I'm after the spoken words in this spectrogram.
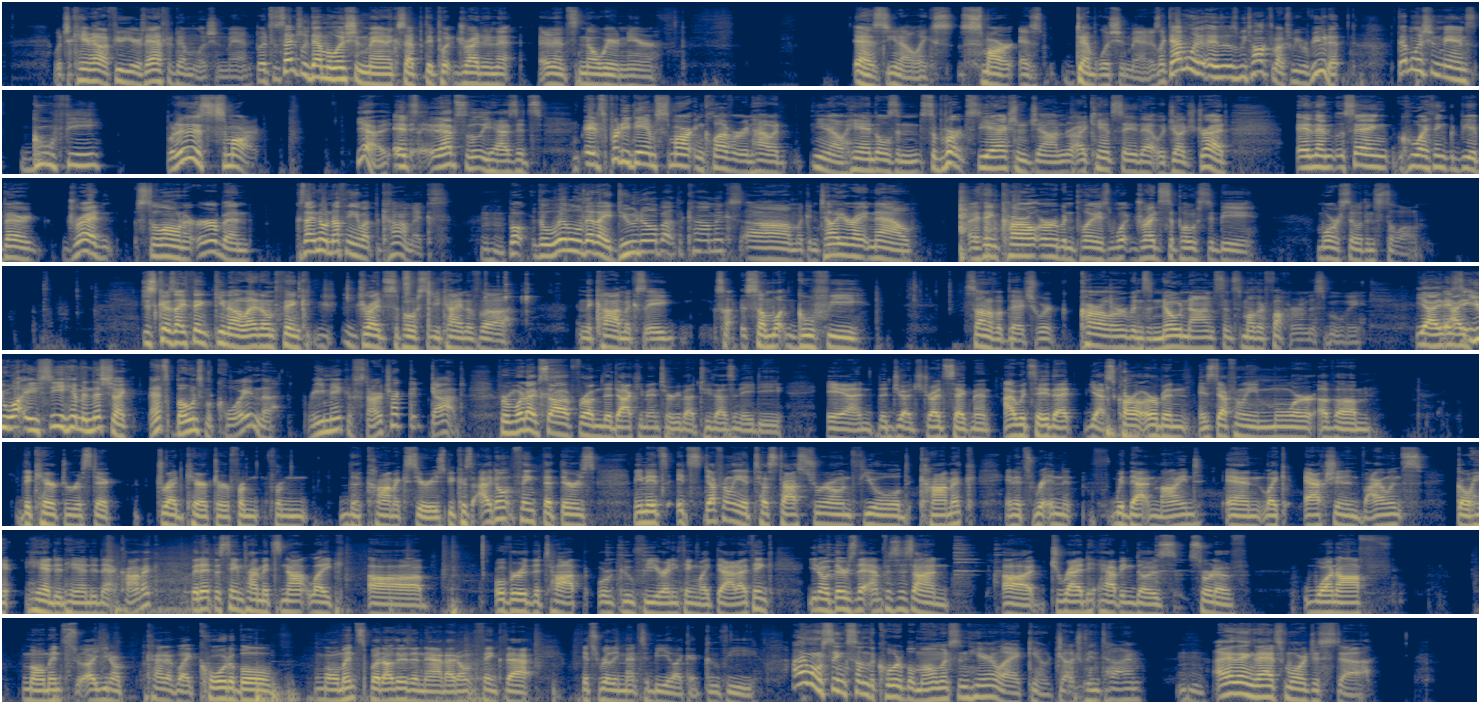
which came out a few years after Demolition Man, but it's essentially Demolition Man except they put Dredd in it, and it's nowhere near as you know like smart as Demolition Man is. Like Demoli- as we talked about, because we reviewed it. Demolition Man's goofy, but it is smart. yeah, it, It's- it absolutely has its. It's pretty damn smart and clever in how it you know handles and subverts the action genre. I can't say that with Judge Dredd. And then saying who I think would be a better Dredd, Stallone or Urban, because I know nothing about the comics. Mhm. But the little that I do know about the comics, um, I can tell you right now, I think Karl Urban plays what Dredd's supposed to be more so than Stallone. Just because I think, you know, I don't think Dredd's supposed to be kind of, uh, in the comics, a somewhat goofy son of a bitch, where Karl Urban's a no nonsense motherfucker in this movie. Yeah, I, I, you you see him in this, you're like, that's Bones McCoy in the remake of Star Trek? Good God. from what I've saw from the documentary about 2000 AD and the Judge Dredd segment, I would say that yes, Karl Urban is definitely more of um the characteristic Dredd character from from the comic series because I don't think that there's I mean it's it's definitely a testosterone fueled comic and it's written with that in mind and like action and violence go ha- hand in hand in that comic but at the same time it's not like uh over the top or goofy or anything like that. I think you know there's the emphasis on uh Dredd having those sort of one-off moments, uh, you know, kind of like quotable moments, but other than that, I don't think that it's really meant to be like a goofy I almost think some of the quotable moments in here, like, you know, Judgment Time, Mhm. I think that's more just, uh,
